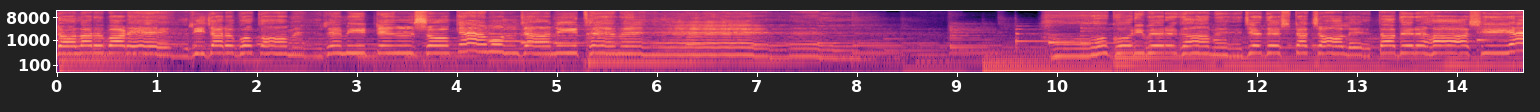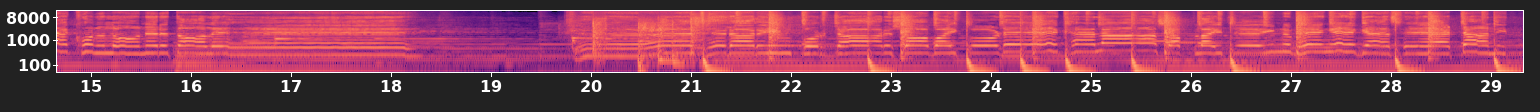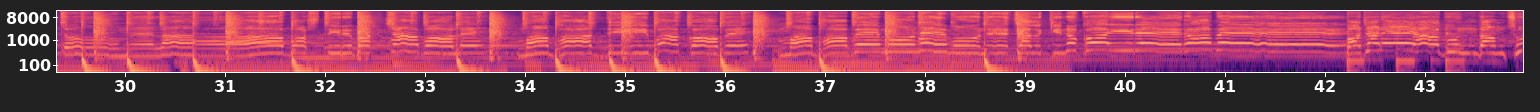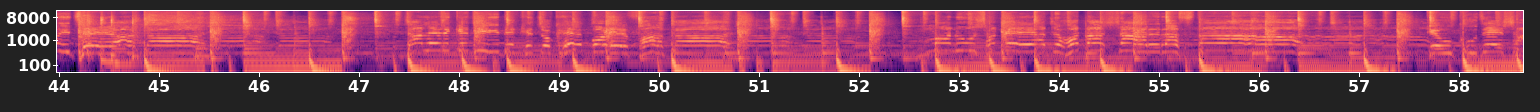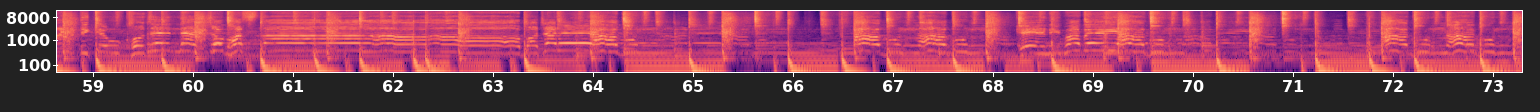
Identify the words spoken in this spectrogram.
Dollar বাড়ে reserve কমে remittance কেমন জানি থেমে। গরিবের গ্রামে যে দেশটা চলে, তাদের হাসি এখন লোনের তলে। বাচ্চা বলে, মা ভাত দিবা কবে? মা ভাবে মনে মনে, চাল কিনো কইরে রবে। বাজারে আগুন দাম ছুঁইছে চালের কেজি দেখে চোখে পড়ে ফাঁকা। মানুষ হাতে আজ হতাশার রাস্তা। কেউ খুঁজে শান্তি, কেউ খোঁজে ন্যায়।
